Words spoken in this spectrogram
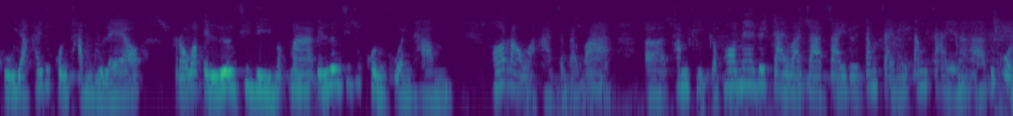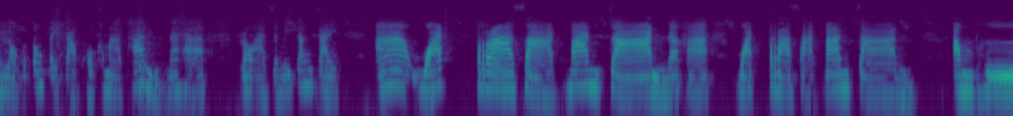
ครูอยากให้ทุกคนทำอยู่แล้ว เพราะว่าเป็นเรื่องที่ดีมากๆ เป็นเรื่องที่ทุกคนควรทำเพราะเราอาจจะแบบว่าเอ่อทำผิดกับพ่อแม่ด้วยกายวาจาใจโดยตั้งใจไม่ตั้งใจนะคะ ทุกคนเราก็ต้องไปกราบขอขมาท่านนะคะ เราอาจจะไม่ตั้งใจอ่าวัดปราศาสตร์บ้านจานนะคะ วัดปราศาสตร์บ้านจานอำเภอ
